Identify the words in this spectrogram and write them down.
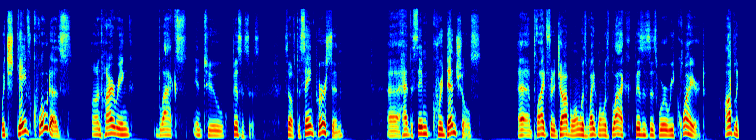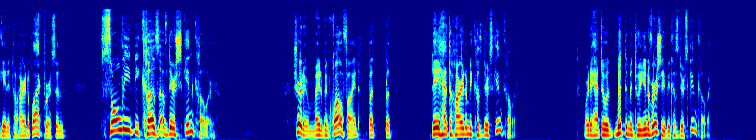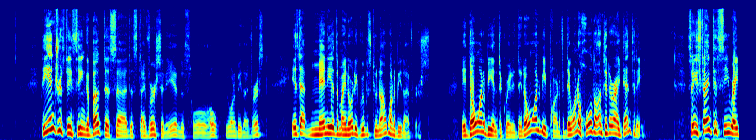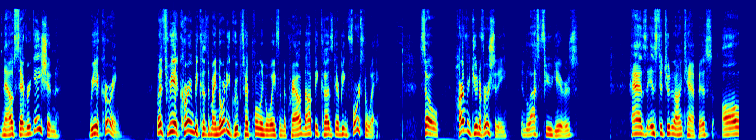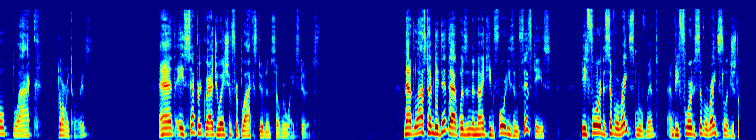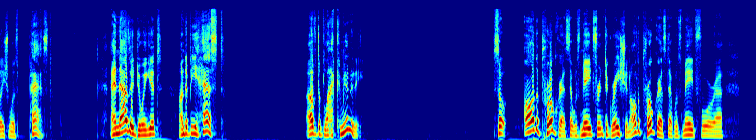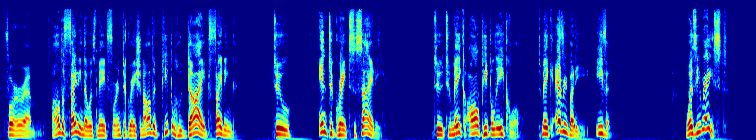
which gave quotas on hiring blacks into businesses. So if the same person uh, had the same credentials, uh, applied for the job, one was white, one was black, businesses were required obligated to hire the black person solely because of their skin color. Sure, they might have been qualified, but but they had to hire them because of their skin color, or they had to admit them into a university because of their skin color. The interesting thing about this uh, this diversity and this whole oh we want to be diverse is that many of the minority groups do not want to be diverse. They don't want to be integrated. They don't want to be part of it. They want to hold on to their identity. So you're starting to see right now segregation reoccurring. But it's reoccurring because the minority groups are pulling away from the crowd, not because they're being forced away. So Harvard University, in the last few years, has instituted on campus all black dormitories and a separate graduation for black students over white students. Now, the last time they did that was in the 1940s and 50s before the civil rights movement and before the civil rights legislation was passed. And now they're doing it on the behest of the black community. So all the progress that was made for integration, all the progress that was made for uh, for um, all the fighting that was made for integration, all the people who died fighting to integrate society, to to make all people equal, to make everybody even, was erased.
